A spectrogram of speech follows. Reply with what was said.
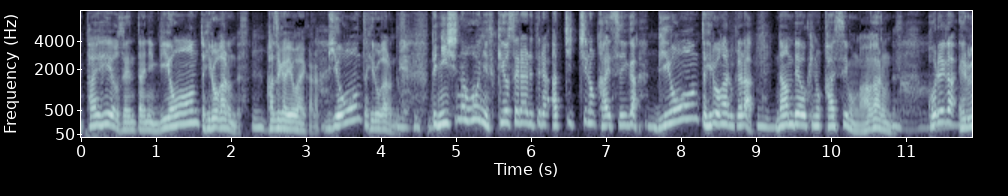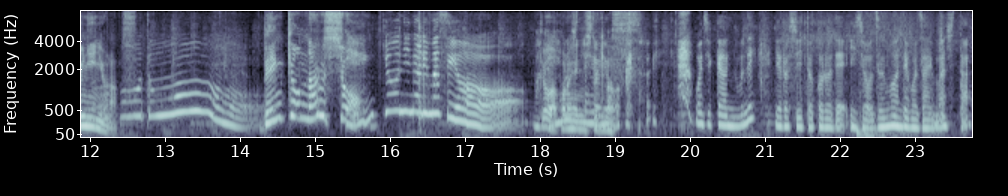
太平洋全体にビヨーンと広がるんです。風が弱いから。ビヨーンと広がるんです。で、西の方に吹き寄せられてるあっちっちの海水がビヨーンと広がるから、南米沖の海水温が上がるんです。これがエルニーニョなんです。勉強になるっしょ勉強になりますよ。今日はこの辺にしときます。お時間もね、よろしいところで以上ズームオンでございました。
